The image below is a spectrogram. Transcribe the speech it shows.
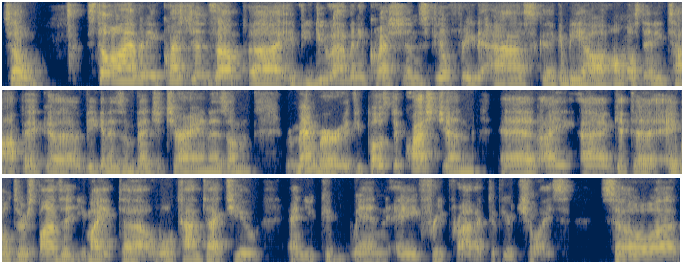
So, still don't have any questions up. Uh, if you do have any questions, feel free to ask. They can be almost any topic, uh, veganism, vegetarianism. Remember, if you post a question and I uh, get to able to respond to it, you might uh, will contact you and you could win a free product of your choice. So uh,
